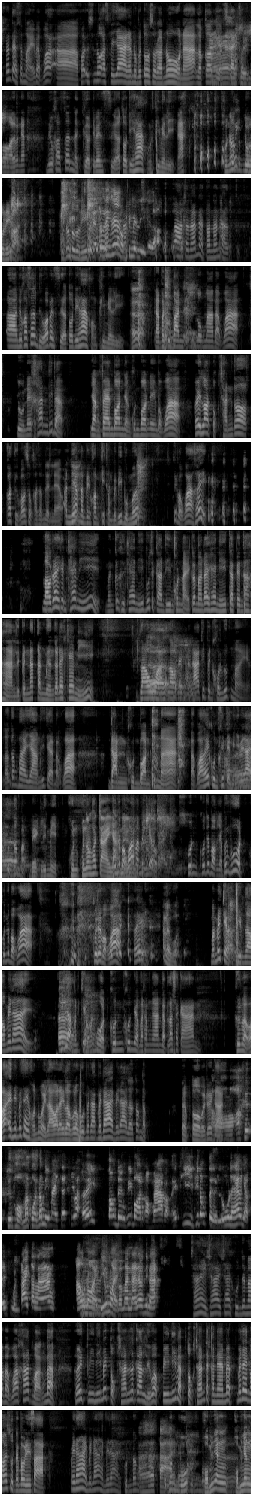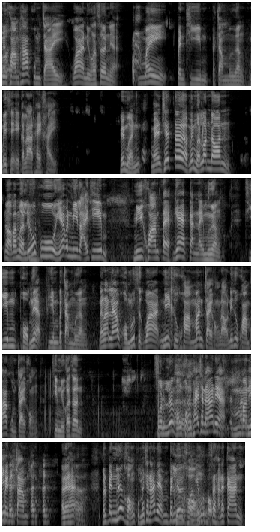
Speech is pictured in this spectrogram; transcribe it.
ตั้งแต่สมัยแบบว่าอ่าฟาอุสติโนอัสปริยานะโนลเบร์โตโซลาโนนะ แล้วก็มีอ่าสไตล์เคยมอร์แล้ววันเนี้ย นิวคาสเซิลน่ะเกือบจะเป็นเสือตัวที่ห้าของพรีเมียร์ลีกนะ คุณต้องดูตรงนี้ก่อน คุณต้องดูตรงนี้เสือตัวที่ห้าของพรีเมียร์ลีกกันเหรออ่าตอนนั้นน่ะตอนนั้นน่ะอ่านิวคาสเซิลถือว่าเป็นเสือตัวที่ห้าของพรีเมียร์ลีกเออแต่ปัจจุบันลงมาแบบว่า อยู่ในขั้นที่แบบอย่างแฟนบอลอย่างคุณบอลเองบอกว่าเฮ้ยรอดตกชั้นก็ก็ถือว่าประสบความสำเร็จแล้ว อันเนี้ยอืมมันเป็นความคิดของ baby boomer ที่บอกว่าเฮ้ย เราได้กันแค่นี้ มันก็คือแค่นี้ผู้จัดการทีมคนไหนก็มาได้แค่นี้ จะเป็นทหารหรือเป็นนักการเมืองก็ได้แค่นี้ เราอะเออเราในฐานะที่เป็นคนรุ่นใหม่ เราต้องพยายามที่จะแบบว่า ดันคุณบอลขึ้นมา แบบว่าเฮ้ยคุณคิดอย่างนี้ไม่ได้ คุณต้องแบบ break limit คุณคุณต้องเข้าใจอย่าคุงณหจะนึ่บอกงว่ามันไม่เกี่ยวคุณคุณจะบอกอย่าเพิ่งพูด คุณจะบอกว่า คุณจะบอกว่าเฮ้ยอะไรวะมันไม่เกี่ยวกับทีมเราไม่ได้เออทุกอย่างมันเกี่ยวกันหมด คุณคุณอย่ามาทำงานแบบราชการ คุณแบบว่าไอ้นี่ไม่ใช่ของหน่วยเราอะไรเราเราพูดไม่ได้ไม่ได้ไม่ได้ เราต้องแบบเติบโตไปด้วยกันอ๋อคือคือผมมาควรต้องมีไมซ์เซ็ตที่ว่าเอ้ยต้องดึงพี่บอลออกมาแบบเอ้ยพี่พี่ต้องตื่นรู้แล้ว อย่าเป็นฝุ่นใต้ตาราง เอาหน่อยเออบิ้วหน่อยประมาณนั้นนะพี่นัทใช่ใช่ใช่คุณจะมาแบบว่าคาดหวังแบบเฮ้ยปีนี้ไม่ตกชั้นแล้วกันหรือว่าปีนี้แบบตกชั้นแต่คะแนนแบบไม่ได้น้อยสุดในบริษัทไม่ได้ไม่ได้ไม่ได้ คุณต้องอ่าตาคุณยต้องเลยบู๊ผมยังเออผมยังมีความภาคภูมิใจว่านิวคาสเซิลเนี่ย ไม่เป็นทีมประจำเมือง ไม่เสียเอกราชให้ใคร ไม่เหมือนแมนเชสเตอร์ ไม่เหมือนลอนดอนเนอะเหมือนลิเวอร์พูลอย่างเงี้ยมันมีหลายทีม มีความแตกแยกกันในเมือง ทีมผมเนี่ยทีมประจำเมือง ดังนั้นแล้วผมรู้สึกว่านี่คือความมั่นใจของเรา นี่คือความภาคภูมิใจของทีมนิวคาสเซิลส่วนเรื่องของผลแพ้ชนะเนี่ย มันเป็นตามอันอันอะไรนะฮะอ่ามันเป็นเรื่องของผลแพ้ชนะเนี่ยมันเป็นเรื่องของคือเมื่อกี้คุณบอกสถานการณ์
